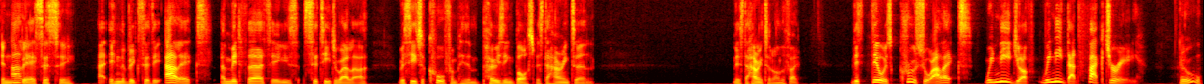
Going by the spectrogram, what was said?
In the big city. Uh, In the big city, Alex, a mid 30s city dweller, receives a call from his imposing boss, Mr. Harrington. Mr. Harrington on the phone. This deal is crucial, Alex. We need you. We need that factory. Ooh.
